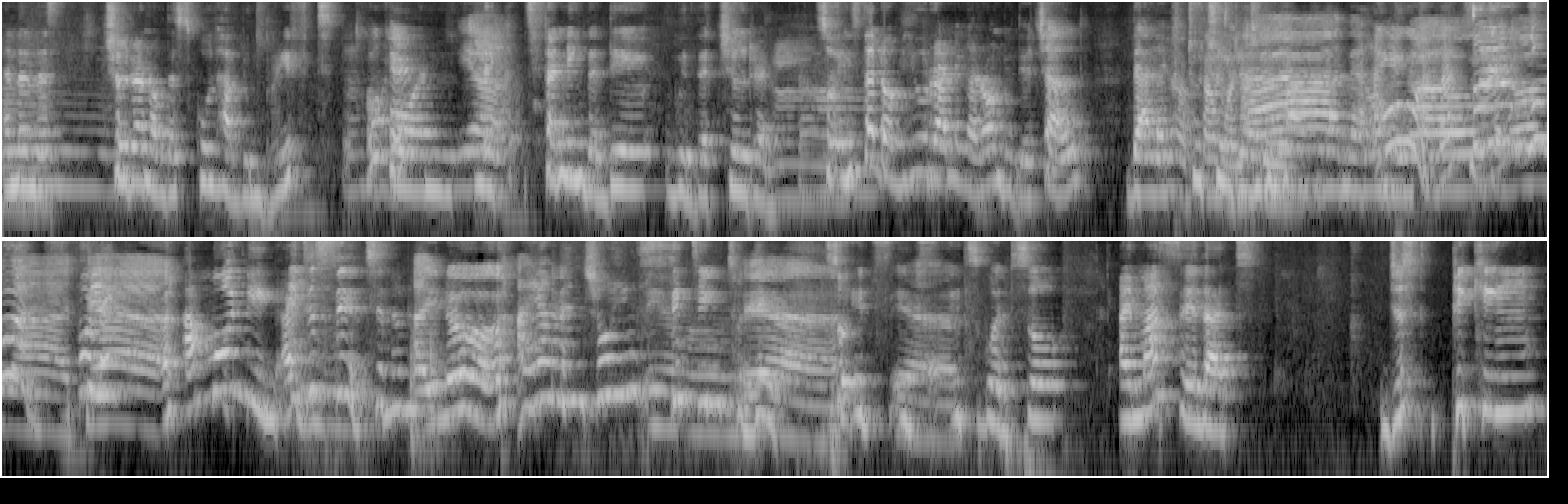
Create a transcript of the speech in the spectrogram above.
and then the children of the school have been briefed Okay. on Yeah. like spending the day with the children. So instead of you running around with your child, there are like two children. to- who have Ah, they're hanging Oh, out so all good. For Yeah. like a morning, I just sit and I'm like, I know. I am enjoying sitting today. Yeah. So it's it's Yeah. it's good. So I must say that just picking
